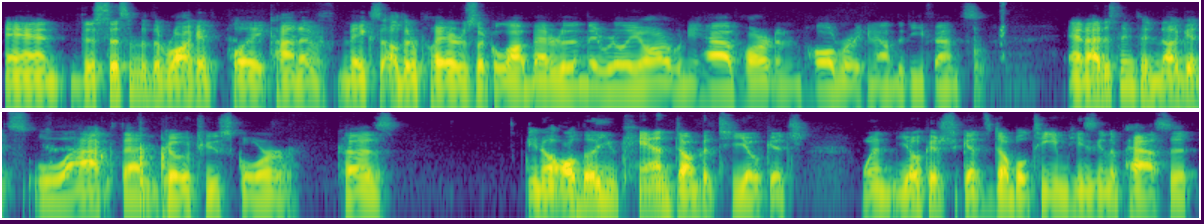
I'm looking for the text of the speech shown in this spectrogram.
and the system that the Rockets play kind of makes other players look a lot better than they really are when you have Harden and Paul breaking down the defense. And I just think the Nuggets lack that go-to scorer because, you know, although you can dump it to Jokic, when Jokic gets double teamed, he's going to pass it.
